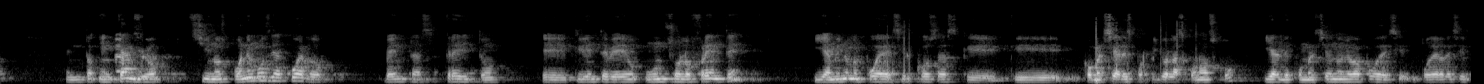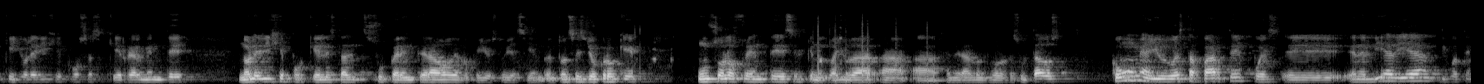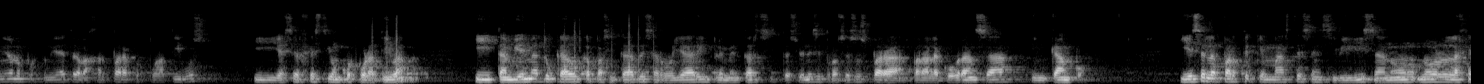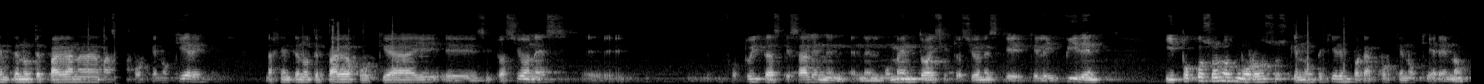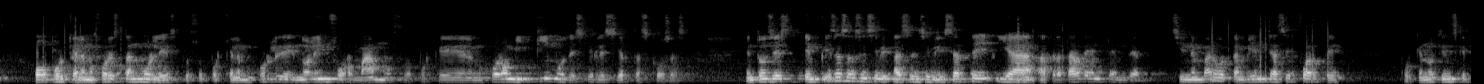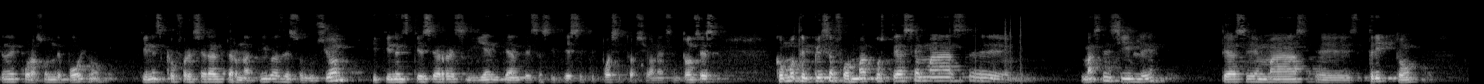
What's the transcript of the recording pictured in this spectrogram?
En, en cambio, si nos ponemos de acuerdo, ventas, crédito, el cliente ve un solo frente y a mí no me puede decir cosas que, comerciales porque yo las conozco y al de comercial no le va a poder decir, poder decir que yo le dije cosas que realmente no le dije porque él está súper enterado de lo que yo estoy haciendo. Entonces yo creo que un solo frente es el que nos va a ayudar a, generar los nuevos resultados. ¿Cómo me ayudó esta parte? Pues eh, en el día a día, digo, he tenido la oportunidad de trabajar para corporativos y hacer gestión corporativa y también me ha tocado capacitar, desarrollar e implementar situaciones y procesos para, para, la cobranza en campo. Y esa es la parte que más te sensibiliza, ¿no? no la gente no te paga nada más porque no quiere, la gente no te paga porque hay eh, situaciones, eh, fortuitas que salen en, el momento, hay situaciones que, le impiden y pocos son los morosos que no te quieren pagar porque no quieren, ¿no? O porque a lo mejor están molestos, o porque a lo mejor no le informamos, o porque a lo mejor omitimos decirles ciertas cosas. Entonces empiezas a, sensibilizarte y a, tratar de entender. Sin embargo, también te hace fuerte porque no tienes que tener corazón de pollo. Tienes que ofrecer alternativas de solución y tienes que ser resiliente ante ese tipo de situaciones. Entonces, ¿cómo te empieza a formar? Pues te hace más, eh, más sensible, te hace más eh, estricto,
